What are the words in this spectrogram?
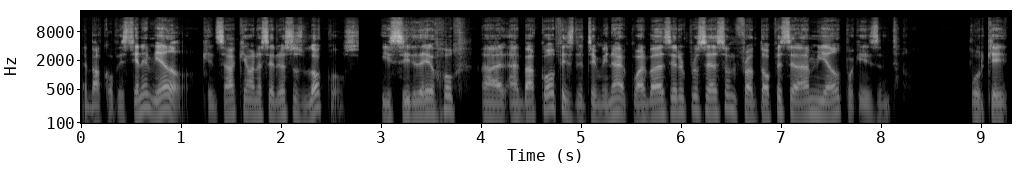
el back office tiene miedo. ¿Quién sabe qué van a hacer esos locos? Y si dejo al, back office determinar cuál va a ser el proceso, el front office se da miedo porque dicen, porque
